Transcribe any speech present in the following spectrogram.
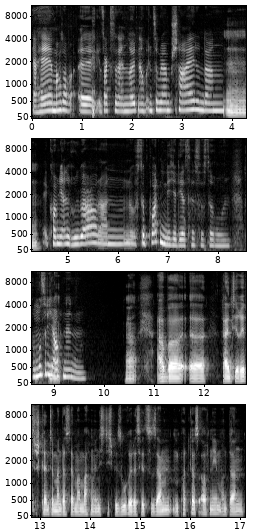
Ja, hä, mach doch, äh, sagst du deinen Leuten auf Instagram Bescheid und dann Mhm. kommen die alle rüber und dann supporten die dir das Testosteron. So musst du dich auch nennen. Ja, aber äh, rein theoretisch könnte man das ja mal machen, wenn ich dich besuche, dass wir zusammen einen Podcast aufnehmen und dann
